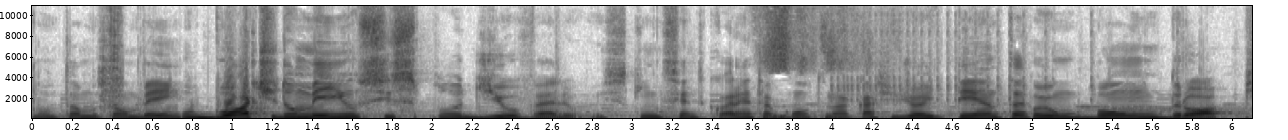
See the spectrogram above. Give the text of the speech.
não tamo tão bem. O bot do meio se explodiu, velho. Skin 140 conto na caixa de 80. Foi um bom drop.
